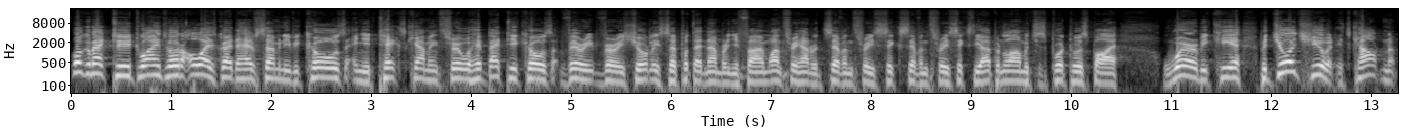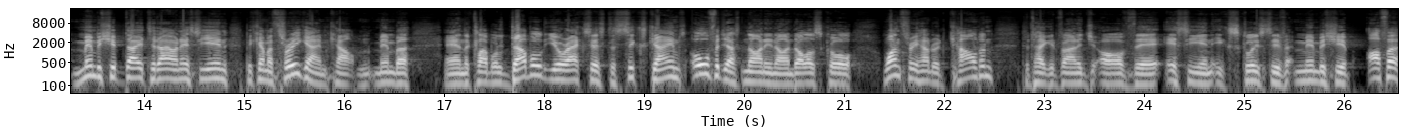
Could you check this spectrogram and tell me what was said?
Welcome back to Dwayne's World. Always great to have so many of your calls and your texts coming through. We'll head back to your calls very, very shortly. So put that number in your phone, 1300 736 736, the open line, which is brought to us by Werribee Kia. But George Hewitt, it's Carlton membership day today on SEN. Become a three game Carlton member, and the club will double your access to six games, all for just $99. Call 1300 Carlton to take advantage of their SEN exclusive membership offer.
